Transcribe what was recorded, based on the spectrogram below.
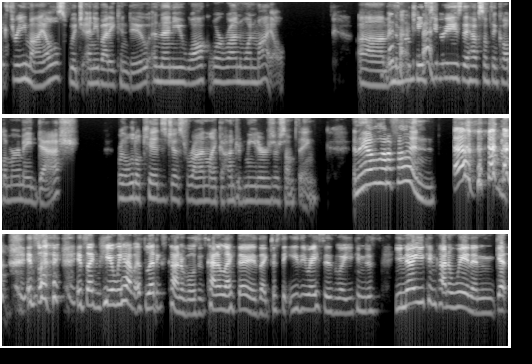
bike three miles which anybody can do and then you walk or run one mile. Um in the mermaid series they have something called a mermaid dash where the little kids just run like 100 meters or something. And they have a lot of fun. It's like it's like here we have athletics carnivals. It's kind of like those like just the easy races where you can just you know you can kind of win and get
